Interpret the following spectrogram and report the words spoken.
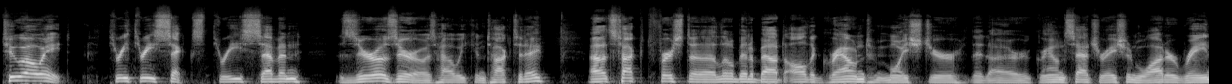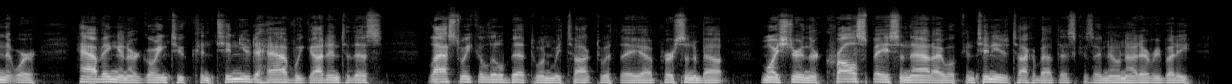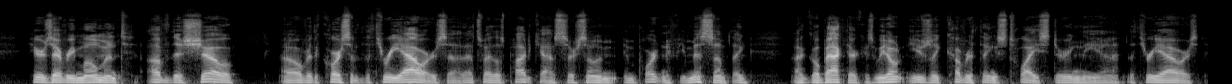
208 336 3700 is how we can talk today. Uh, let's talk first a little bit about all the ground moisture that our ground saturation, water, rain that we're having and are going to continue to have. We got into this last week a little bit when we talked with a, uh, person about moisture in their crawl space and that. I will continue to talk about this because I know not everybody hears every moment of this show uh, over the course of the three hours. Uh, that's why those podcasts are so important. If you miss something, uh, go back there because we don't usually cover things twice during the uh, the three hours.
